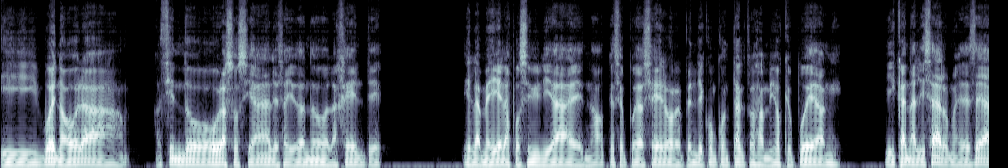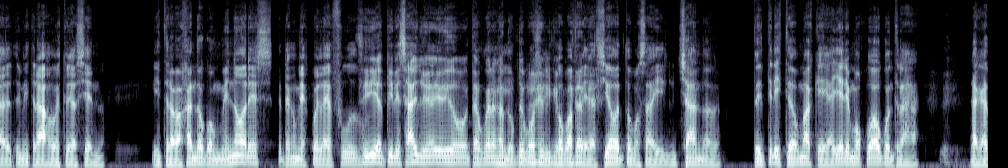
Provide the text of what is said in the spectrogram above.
y bueno, ahora haciendo obras sociales, ayudando a la gente en la medida de las posibilidades, ¿no? Que se puede hacer o de repente con contactos amigos que puedan y, y canalizarme. Ese es mi trabajo que estoy haciendo. Y trabajando con menores, que tengo mi escuela de fútbol. Sí, ya tienes años, ya yo ido, ¿te acuerdas cuando Estamos en Copa Federación, estamos ahí luchando. Estoy triste más que ayer hemos jugado contra la,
